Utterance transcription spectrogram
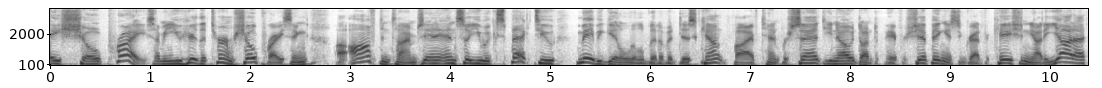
a show price. I mean, you hear the term show pricing uh, oftentimes, and, and so you expect to maybe get a little bit of a discount, five, ten percent. You know, don't have to pay for shipping, instant gratification, yada yada.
